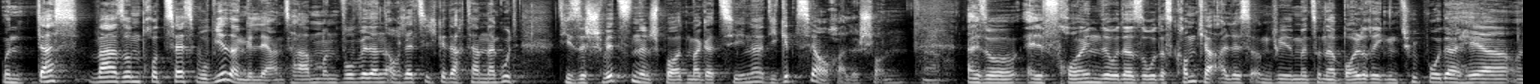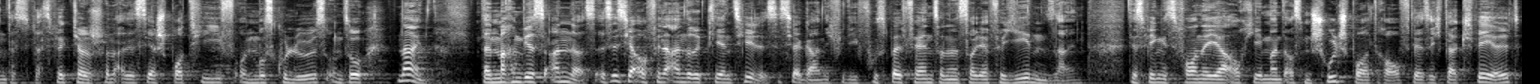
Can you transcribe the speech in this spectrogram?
Und das war so ein Prozess, wo wir dann gelernt haben und wo wir dann auch letztlich gedacht haben, na gut, diese schwitzenden Sportmagazine, die gibt's ja auch alle schon. Ja. Also Elf Freunde oder so, das kommt ja alles irgendwie mit so einer bollrigen Typo daher und das, das wirkt ja schon alles sehr sportiv und muskulös und so. Nein, dann machen wir es anders. Es ist ja auch für eine andere Klientel. Es ist ja gar nicht für die Fußballfans, sondern es soll ja für jeden sein. Deswegen ist vorne ja auch jemand aus dem Schulsport drauf, der sich da quält.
